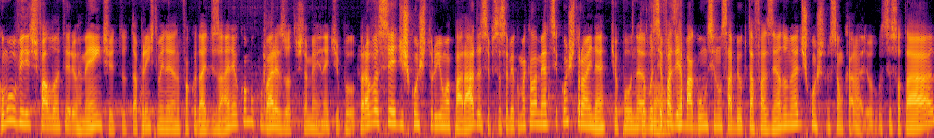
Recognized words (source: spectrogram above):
Como o Vinícius falou anteriormente, tu, tu aprende também né, na faculdade de design, como com várias outras também, né? Tipo, pra você desconstruir uma parada, você precisa saber como aquela merda se constrói, né? Tipo, né, você fazer bagunça e não saber o que tá fazendo não é desconstrução, caralho. Você só tá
